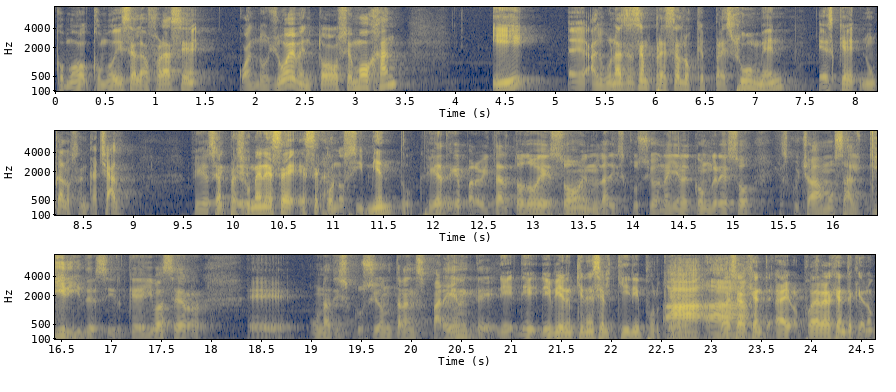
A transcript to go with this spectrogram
Como, como dice la frase, cuando llueven todos se mojan y eh, algunas de esas empresas lo que presumen es que nunca los han cachado. o sea, presumen ese, ese conocimiento. Fíjate que para evitar todo eso, en la discusión ahí en el Congreso, escuchábamos al Kiri decir que iba a ser eh, una discusión transparente. Di, bien quién es el Kiri, porque ah, puede, ser ah. gente, puede haber gente que no,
